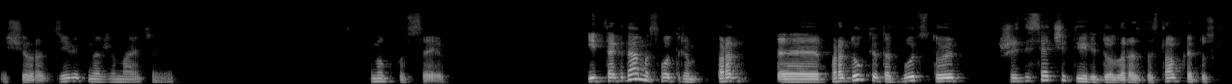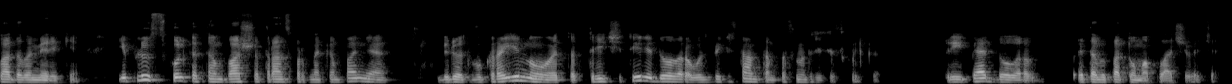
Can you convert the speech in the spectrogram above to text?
Еще раз 9 нажимаете. Вот. Кнопку Save. И тогда мы смотрим, э, продукт этот будет стоить 64 доллара с доставкой до склада в Америке. И плюс сколько там ваша транспортная компания берет в Украину, это 3-4 доллара, в Узбекистан там посмотрите сколько, 3-5 долларов, это вы потом оплачиваете.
